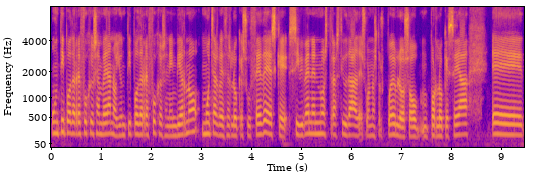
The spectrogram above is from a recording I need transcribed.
un tipo de refugios en verano y un tipo de refugios en invierno, muchas veces lo que sucede es que si viven en nuestras ciudades o en nuestros pueblos o por lo que sea, eh,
